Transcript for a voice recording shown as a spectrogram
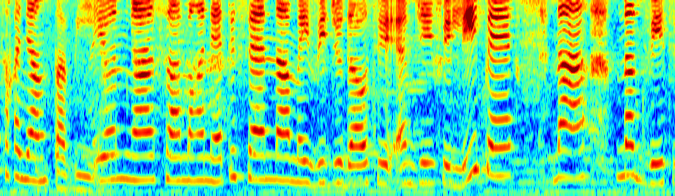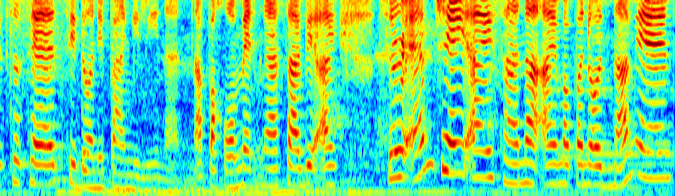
sa kanyang tabi. Ayun nga sa mga netizen na may video daw si MJ Felipe na nag-visit sa set si Donnie Pangilinan. Napako-comment nga sabi ay, Sir MJ ay sana ay mapanood namin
